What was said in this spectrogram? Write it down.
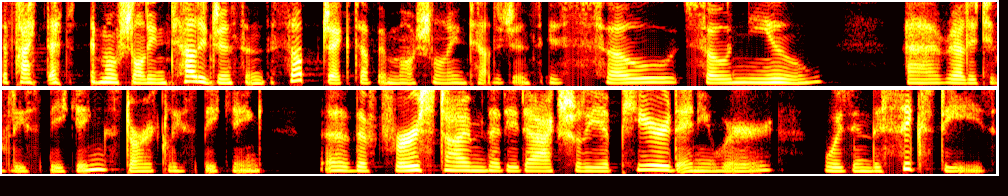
the fact that emotional intelligence and the subject of emotional intelligence is so, so new, uh, relatively speaking, historically speaking. Uh, the first time that it actually appeared anywhere was in the 60s.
